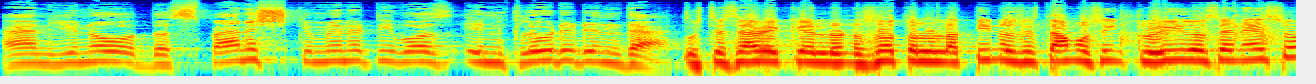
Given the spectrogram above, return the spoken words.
And you know, the Spanish community was included in that. Usted sabe que nosotros los latinos estamos incluidos en eso.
